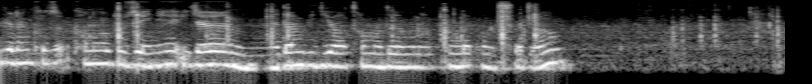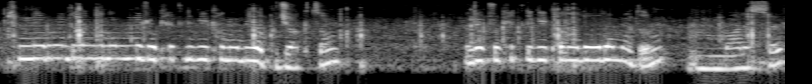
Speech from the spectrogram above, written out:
gelen kanal düzeni ile neden video atamadığımın hakkında konuşacağım. Şimdi normalde ben kanalımı Rocket League kanalı yapacaktım. Ancak Rocket League kanalı olamadım maalesef.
